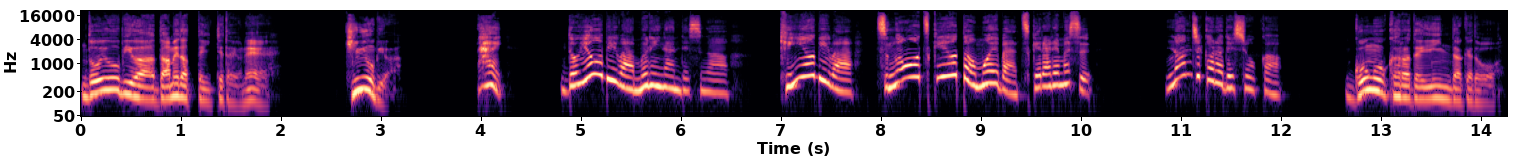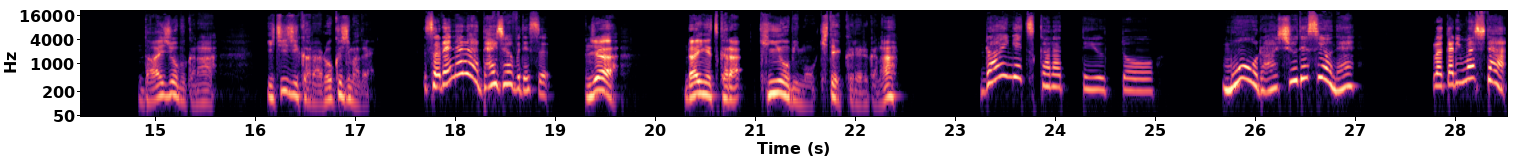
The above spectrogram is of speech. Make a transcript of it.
う。土曜日はダメだって言ってたよね。金曜日は？はい。土曜日は無理なんですが、金曜日は都合をつけようと思えばつけられます。何時からでしょうか？午後からでいいんだけど、大丈夫かな ?1 時から6時まで。それなら大丈夫です。じゃあ、来月から金曜日も来てくれるかな？来月からっていうと、もう来週ですよね。わかりました。あ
